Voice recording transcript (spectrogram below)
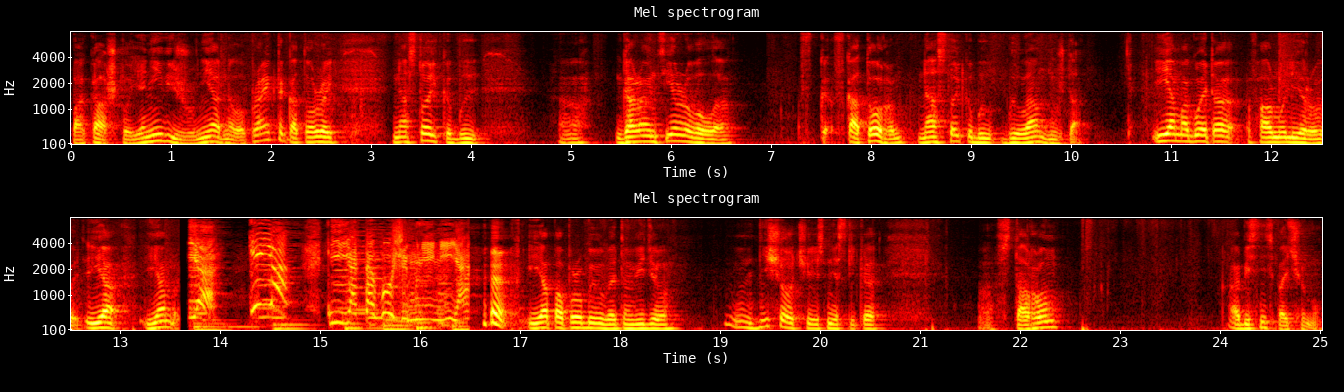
пока что, я не вижу ни одного проекта, который настолько бы э, гарантировало, в, в котором настолько бы была нужда. И я могу это формулировать. И я, я... И я, того же мнения. И я попробую в этом видео еще через несколько а, сторон объяснить почему.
